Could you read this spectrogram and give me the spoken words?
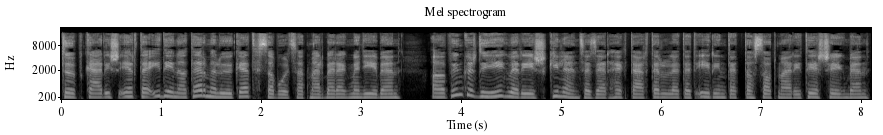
Több kár is érte idén a termelőket szabolcs Bereg megyében. A pünkösdi jégverés 9000 hektár területet érintett a Szatmári térségben,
